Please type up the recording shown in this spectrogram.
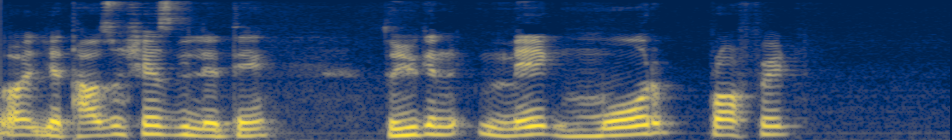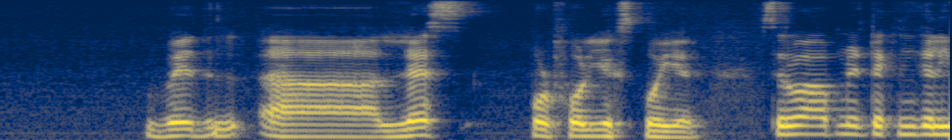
और या थाउज़ेंड शेयर्स भी लेते हैं तो you can make more profit with less portfolio exposure सिर्फ़ आपने टेक्निकली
